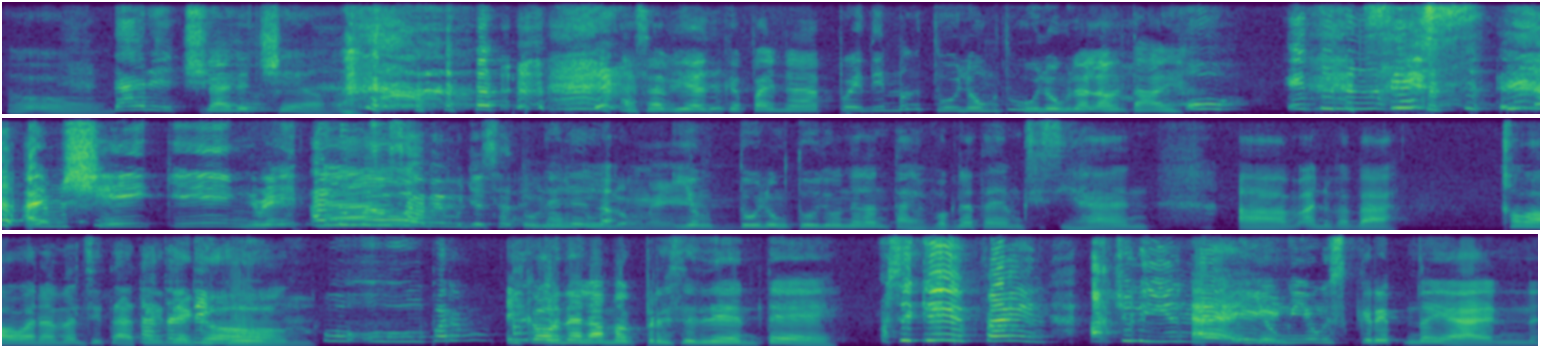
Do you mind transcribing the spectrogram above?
Oo. Daddy, chill. Daddy chill. Sasabihan ka pa na, pwede magtulong-tulong na lang tayo. Oh, eto na. Sis, I'm shaking right now. Anong masasabi mo dyan sa tulong-tulong na yan? Yung tulong-tulong na lang tayo. Huwag na tayo magsisihan. Um, ano pa ba? Kawawa naman si Tatay, Tatay Digong. Digong. Oo, parang, Ikaw na lang magpresidente. oh, sige, fine. Actually, yun nga Ah, eh. yung, yung script na yan,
